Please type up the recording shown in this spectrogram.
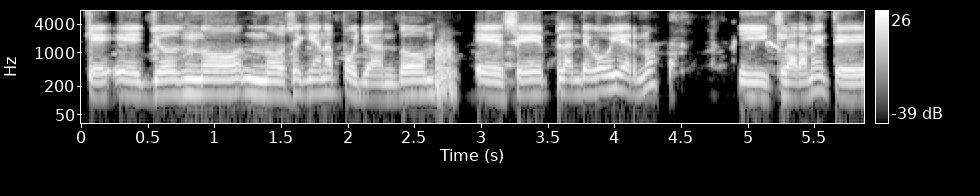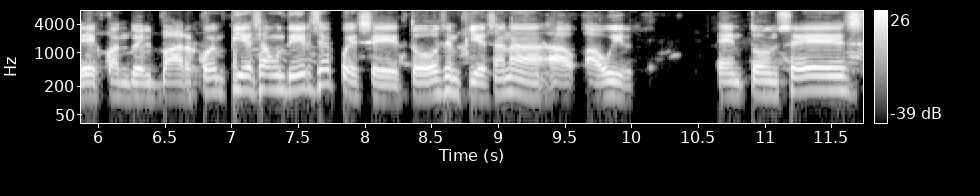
que ellos no, no seguían apoyando ese plan de gobierno. Y claramente, eh, cuando el barco empieza a hundirse, pues todos empiezan a, a huir. Entonces,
